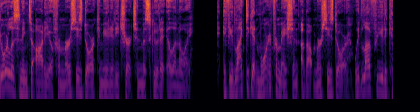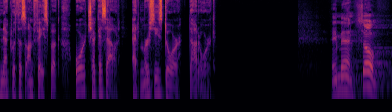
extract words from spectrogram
You're listening to audio from Mercy's Door Community Church in Mascoutah, Illinois. If you'd like to get more information about Mercy's Door, we'd love for you to connect with us on Facebook or check us out at mercysdoor.org. Amen. So,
